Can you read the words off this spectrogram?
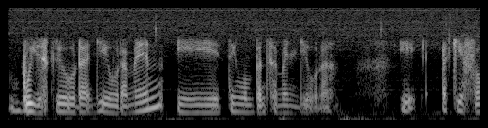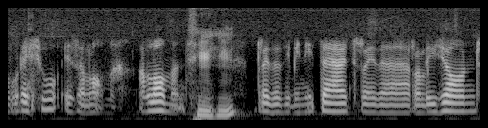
Vull escriure lliurement i tinc un pensament lliure i a qui afavoreixo és a l'home, a l'home en si. Mm -hmm. Res de divinitats, res de religions,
